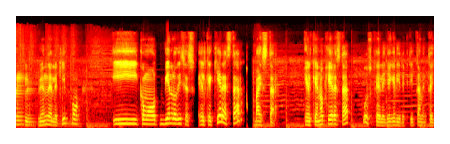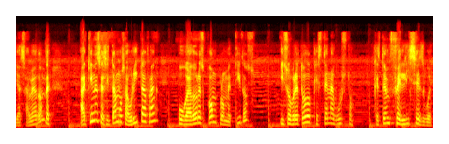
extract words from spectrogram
el bien del equipo. Y como bien lo dices, el que quiera estar, va a estar. El que no quiera estar, pues que le llegue directamente, ya sabe a dónde. Aquí necesitamos ahorita, Frank, jugadores comprometidos y sobre todo que estén a gusto que estén felices, güey.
